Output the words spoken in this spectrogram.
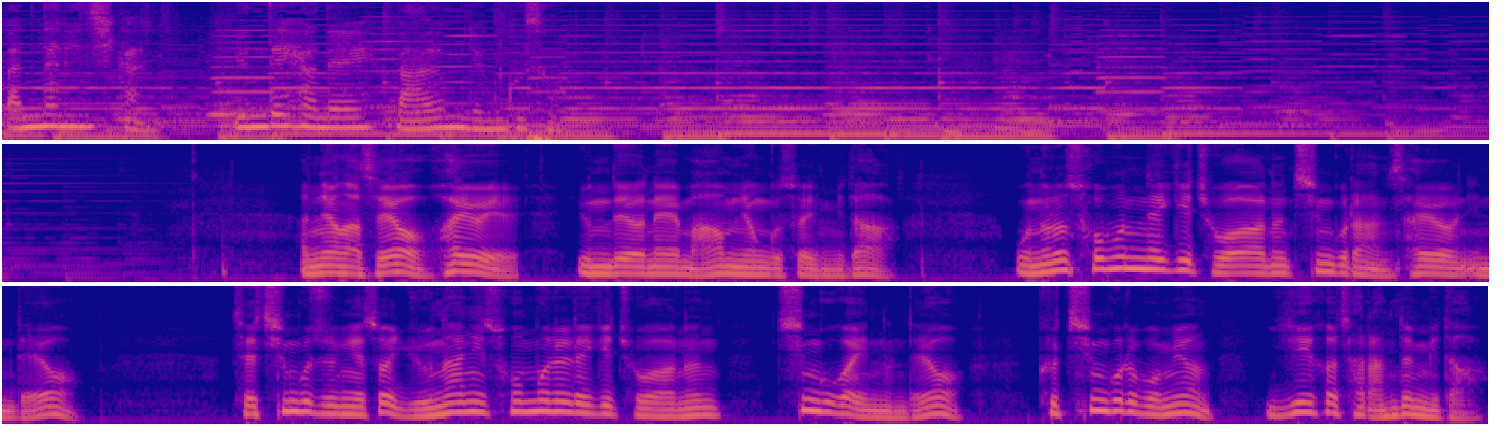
만나는 시간 윤대현의 마음 연구소 안녕하세요. 화요일 윤대현의 마음 연구소입니다. 오늘은 소문 내기 좋아하는 친구란 사연인데요. 제 친구 중에서 유난히 소문을 내기 좋아하는 친구가 있는데요. 그 친구를 보면 이해가 잘 안 됩니다.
